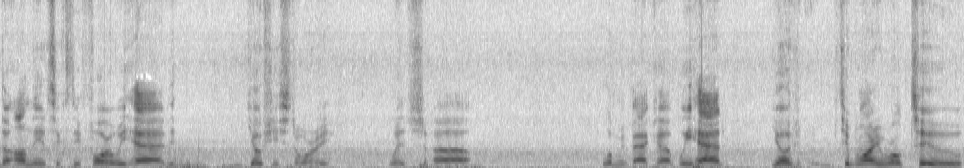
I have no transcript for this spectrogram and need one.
the on the N64 we had Yoshi Story, which uh, let me back up. We had Super Mario World 2,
